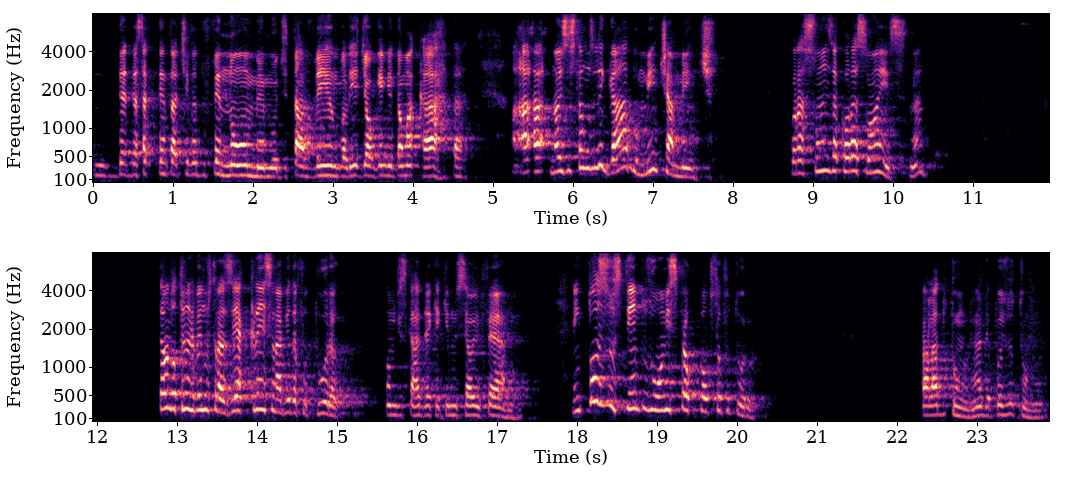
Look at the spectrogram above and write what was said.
de, dessa tentativa do fenômeno, de estar tá vendo ali, de alguém me dar uma carta. Nós estamos ligados mente a mente, corações a corações, né? Então, a doutrina vem nos trazer a crença na vida futura, como diz Kardec aqui no Céu e Inferno. Em todos os tempos, o homem se preocupou com o seu futuro para lá do túmulo, né? depois do túmulo.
